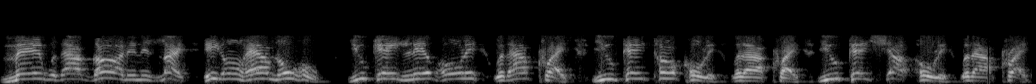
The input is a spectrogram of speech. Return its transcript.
man without God in his life, he don't have no hope. You can't live holy without Christ. You can't talk holy without Christ. You can't shout holy without Christ.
